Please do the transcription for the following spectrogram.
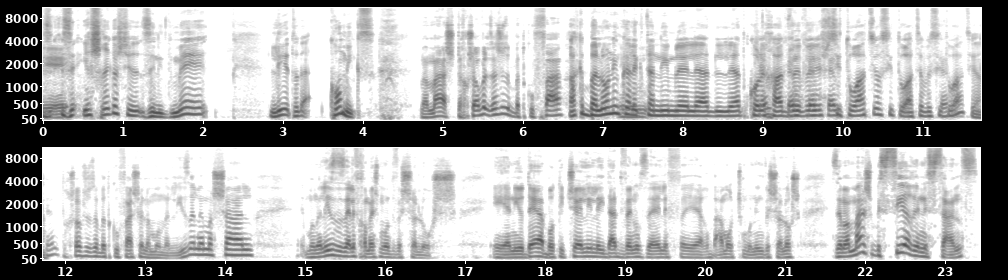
זה, זה, יש רגע שזה נדמה לי, אתה יודע, קומיקס. ממש, תחשוב על זה שזה בתקופה... רק בלונים כאלה אה, קטנים ליד, ליד כל כן, אחד, כן, כן, ויש כן. סיטואציה, סיטואציה וסיטואציה. כן, כן, תחשוב שזה בתקופה של המונליזה למשל. מונליזה זה 1503. אה, אני יודע, בוטיצ'לי לידת ונוס זה 1483. זה ממש בשיא הרנסאנס.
